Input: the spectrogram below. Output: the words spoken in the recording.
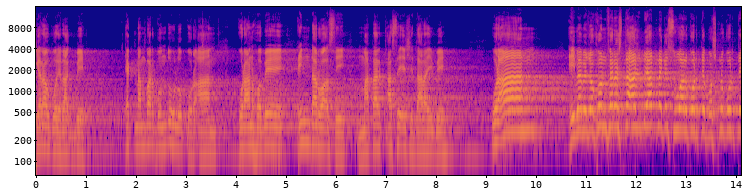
ঘেরাও করে রাখবে। এক নাম্বার বন্ধু হলো কোরআন। কোরআন হবে ইন্দার আছে মাতার কাছে এসে দাঁড়াইবে। কোরআন, এইভাবে যখন ফেরেস্তা আসবে আপনাকে সুয়াল করতে, প্রশ্ন করতে,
